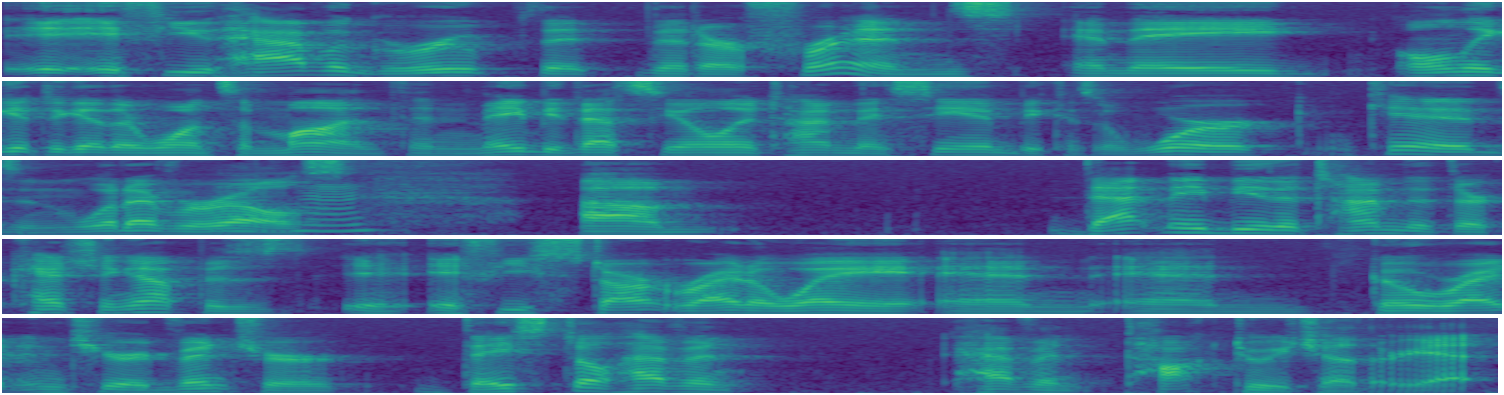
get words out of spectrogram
if you have a group that, that are friends and they only get together once a month and maybe that's the only time they see him because of work and kids and whatever else um, that may be the time that they're catching up is if you start right away and and go right into your adventure they still haven't haven't talked to each other yet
